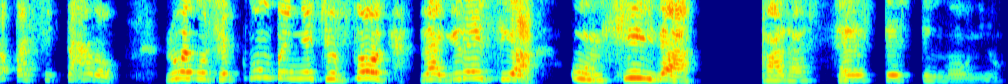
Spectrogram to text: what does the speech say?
capacitado. Luego se cumple en Hechos 2 la iglesia ungida para ser testimonio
